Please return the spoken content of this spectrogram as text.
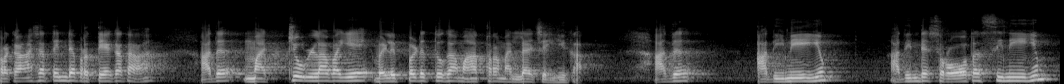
പ്രകാശത്തിന്റെ പ്രത്യേകത അത് മറ്റുള്ളവയെ വെളിപ്പെടുത്തുക മാത്രമല്ല ചെയ്യുക. അത് അതിനെയും അതിന്റെ സ്രോതസ്സിനെയും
